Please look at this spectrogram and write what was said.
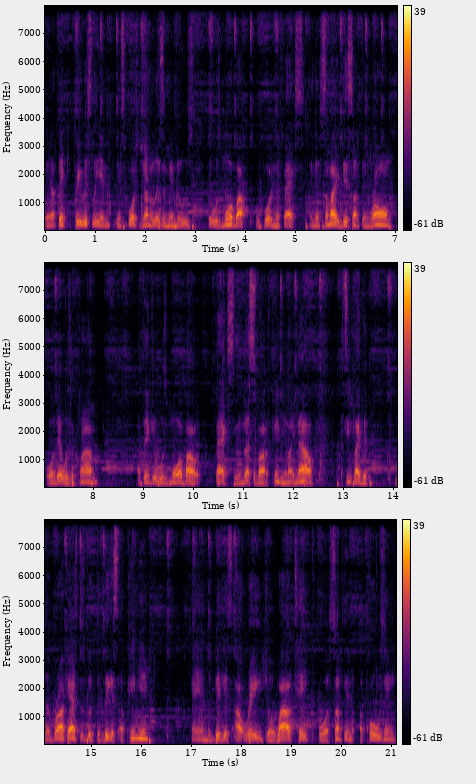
And I think previously in, in sports journalism and news, it was more about reporting the facts. And if somebody did something wrong or there was a crime, I think it was more about facts and less about opinion. Like now, it seems like the the broadcasters with the biggest opinion and the biggest outrage or wild take or something opposing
